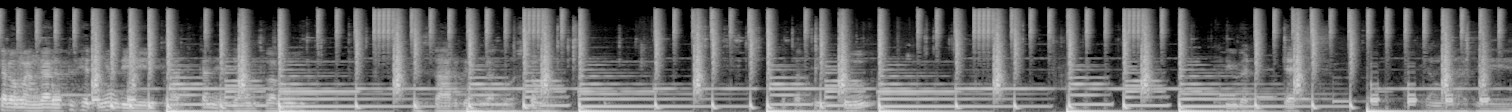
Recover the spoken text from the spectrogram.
Kalau manggang itu headnya diperhatikan ya jangan terlalu besar biar nggak gosong. Seperti itu. Jadi udah dites yang udah di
